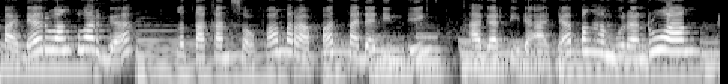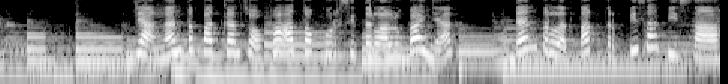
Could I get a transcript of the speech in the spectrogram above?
pada ruang keluarga, letakkan sofa merapat pada dinding agar tidak ada penghamburan ruang. Jangan tempatkan sofa atau kursi terlalu banyak dan terletak terpisah-pisah.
